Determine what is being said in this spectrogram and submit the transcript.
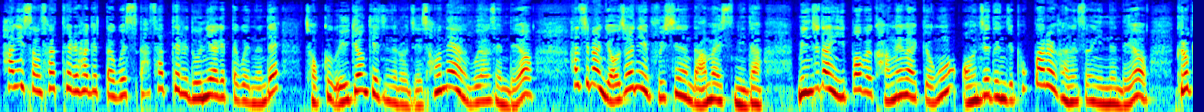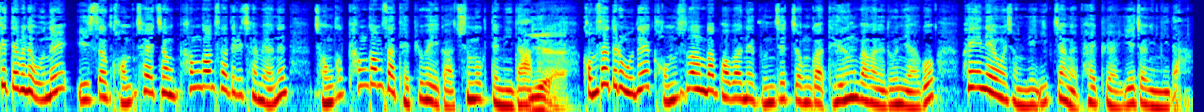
항의성 사퇴를 하겠다고 했, 사퇴를 논의하겠다고 했는데 적극 의견 개진으로 이제 선회한 모양새인데요. 하지만 여전히 불신은 남아 있습니다. 민주당이 입법을 강행할 경우 언제든지 폭발할 가능성이 있는데요. 그렇기 때문에 오늘 일선 검찰청 평검사들이 참여하는 전국 평검사 대표회의가 주목됩니다. 예. 검사들은 오늘 검수완박 법안의 문제점과 대응 방안을 논의하고 회의 내용을 정리해 입장을 발표할 예정입니다.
